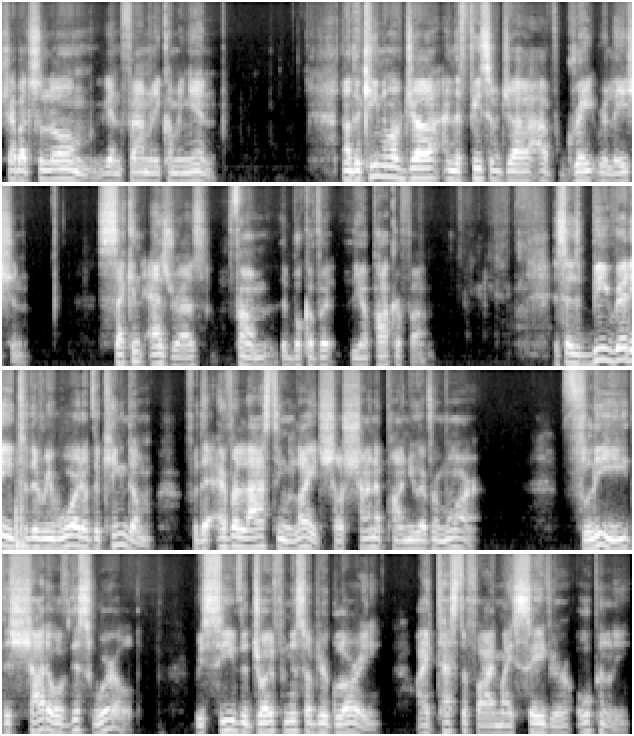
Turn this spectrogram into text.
Shabbat Shalom. Again, family coming in. Now, the kingdom of Jah and the feast of Jah have great relation. Second Esdras from the book of uh, the Apocrypha. It says, Be ready to the reward of the kingdom, for the everlasting light shall shine upon you evermore. Flee the shadow of this world. Receive the joyfulness of your glory. I testify my Savior openly.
